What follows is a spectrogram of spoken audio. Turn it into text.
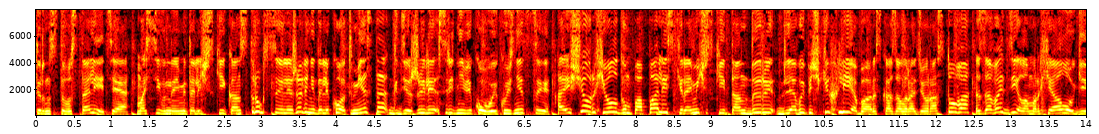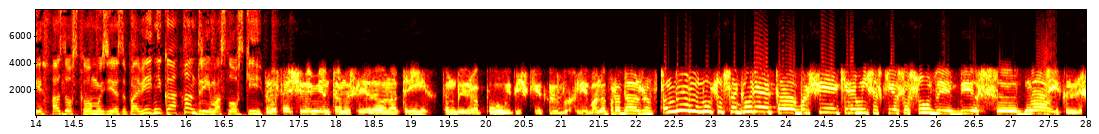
14 столетия. Массивные металлические конструкции лежали недалеко от места, где жили средневековые кузнецы. А еще археологам попались керамические тандыры для выпечки хлеба, рассказал радио Ростова зав. отделом археологии Азовского музея-заповедника Андрей Масловский. В настоящий момент там исследовано три тандыра по выпечке как бы хлеба на продажу. Тандыры, ну, собственно говоря, это большие керамические сосуды без э, дна и крыши.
